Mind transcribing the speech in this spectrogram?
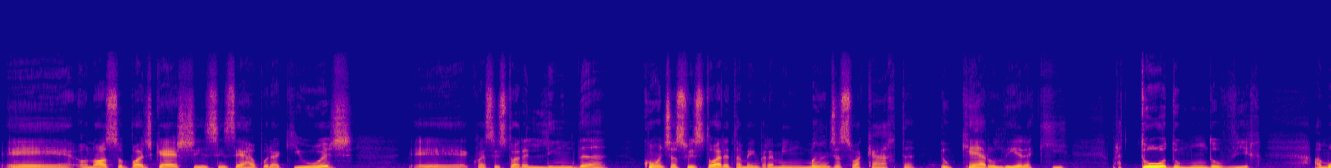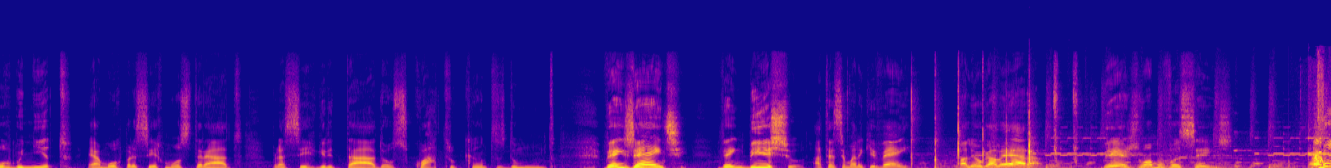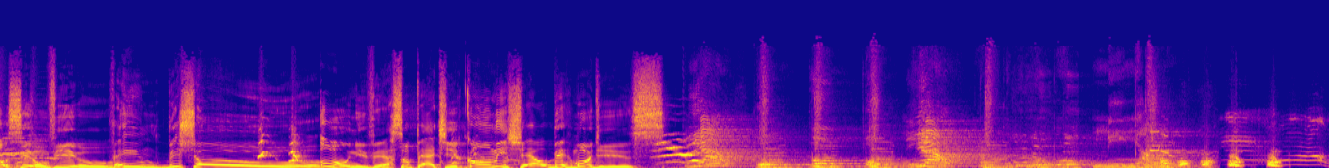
É, o nosso podcast se encerra por aqui hoje, é, com essa história linda. Conte a sua história também para mim, mande a sua carta. Eu quero ler aqui para todo mundo ouvir. Amor bonito é amor para ser mostrado, para ser gritado aos quatro cantos do mundo. Vem, gente! Vem, bicho! Até semana que vem. Valeu, galera! Beijo, amo vocês. Você ouviu? Vem, bicho! O Universo Pet com Michel Bermudes.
